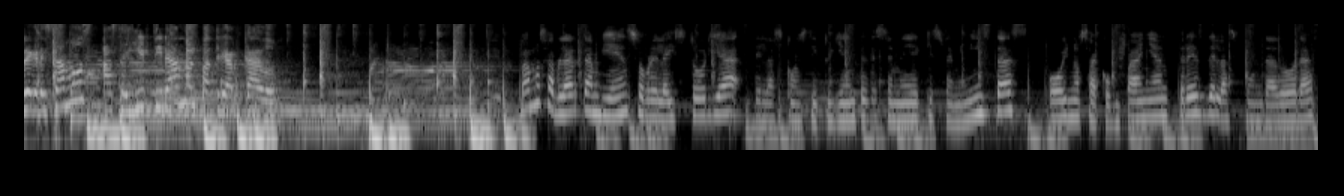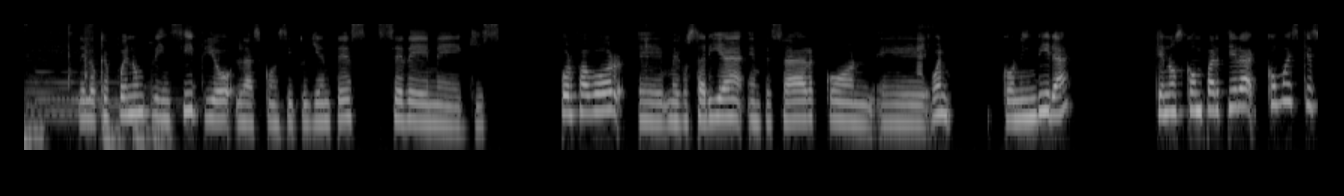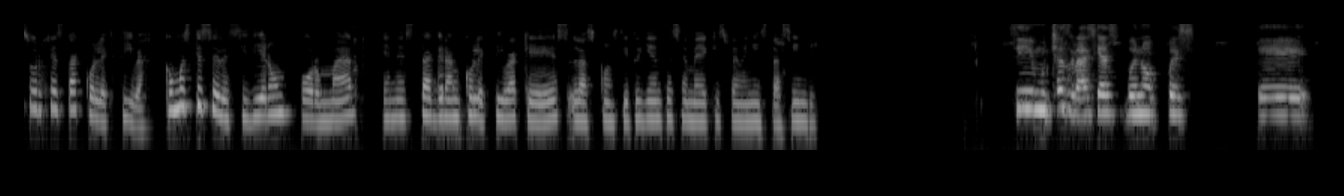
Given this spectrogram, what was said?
Regresamos a seguir tirando al patriarcado. Vamos a hablar también sobre la historia de las constituyentes MX feministas. Hoy nos acompañan tres de las fundadoras de lo que fue en un principio las constituyentes CDMX. Por favor, eh, me gustaría empezar con, eh, bueno, con Indira, que nos compartiera cómo es que surge esta colectiva, cómo es que se decidieron formar en esta gran colectiva que es las constituyentes MX feministas, Indy. Sí, muchas gracias. Bueno, pues eh,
